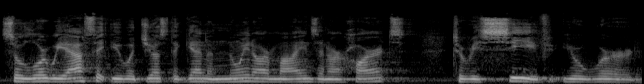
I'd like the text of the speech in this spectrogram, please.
So, Lord, we ask that you would just again anoint our minds and our hearts to receive your word.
